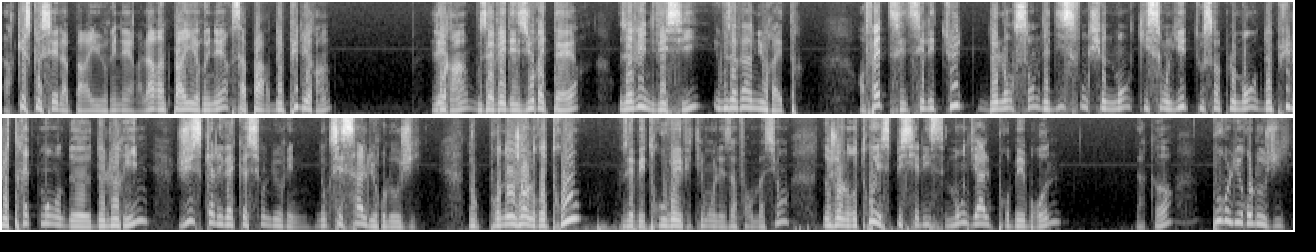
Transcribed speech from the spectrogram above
Alors qu'est-ce que c'est l'appareil urinaire? L'appareil urinaire, ça part depuis les reins. Les reins, vous avez des urétères, vous avez une vessie et vous avez un urètre. En fait, c'est l'étude de l'ensemble des dysfonctionnements qui sont liés tout simplement depuis le traitement de, l'urine jusqu'à l'évacuation de l'urine. Donc c'est ça l'urologie. Donc pour nos gens le retrou, vous avez trouvé effectivement les informations, nos gens le retrou est spécialiste mondial pour Bébron, d'accord, pour l'urologie,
